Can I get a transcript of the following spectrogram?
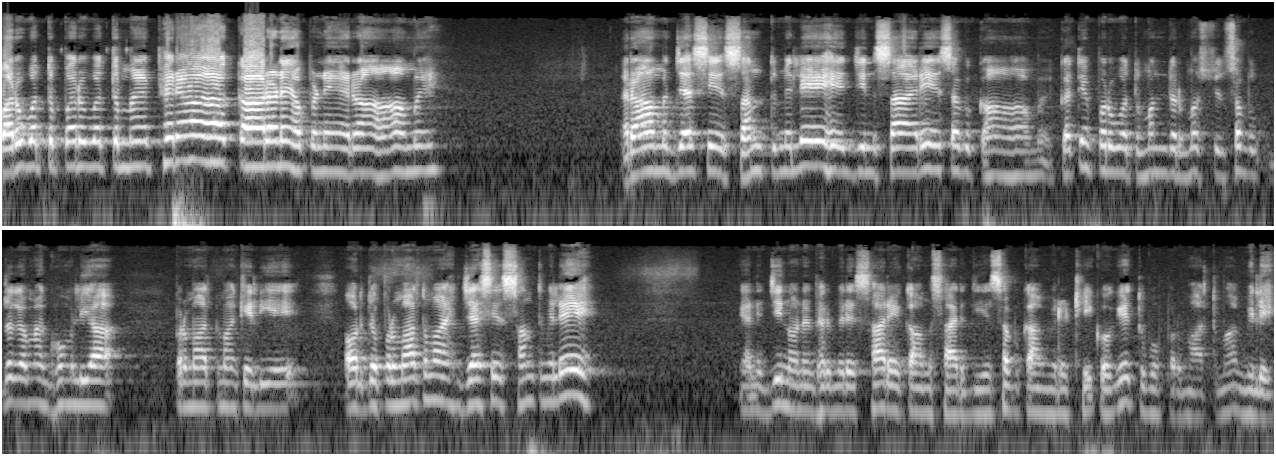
पर्वत पर्वत में फिरा कारण अपने राम। राम जैसे संत मिले है, जिन सारे सब काम। कहते पर्वत, मंदिर, मस्जिद, सब जगह में घूम लिया परमात्मा के लिए। और जो परमात्मा जैसे संत मिले यानी जिन्होंने फिर मेरे सारे काम सार दिए, सब काम मेरे ठीक हो गए तो वो परमात्मा मिले।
